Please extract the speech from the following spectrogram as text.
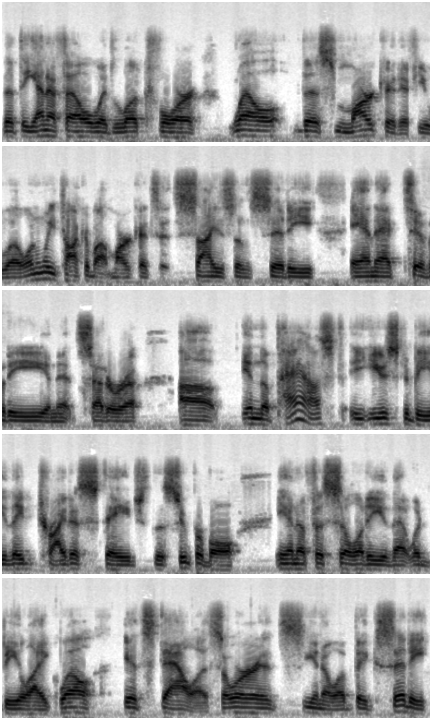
that the NFL would look for, well, this market, if you will. When we talk about markets, it's size of city and activity and et cetera. Uh, in the past, it used to be they'd try to stage the Super Bowl in a facility that would be like, well, it's Dallas or it's, you know, a big city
